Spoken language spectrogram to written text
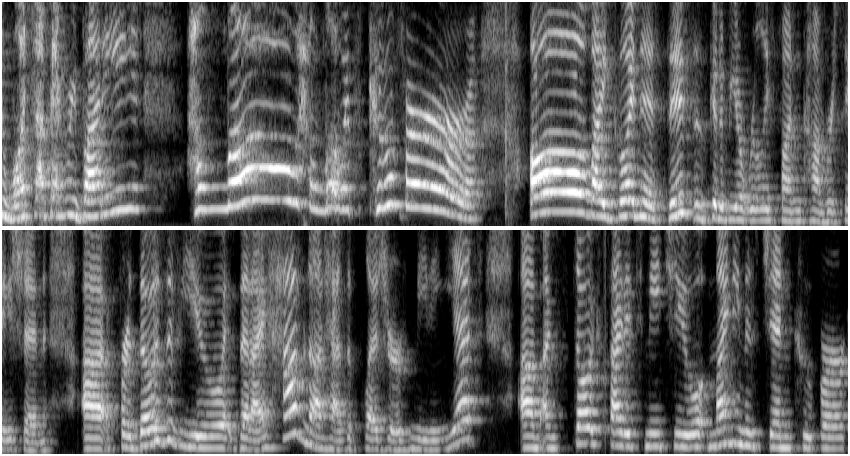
what's up, everybody? Hello, hello, it's Cooper. Oh my goodness, this is going to be a really fun conversation. Uh, for those of you that I have not had the pleasure of meeting yet, um, I'm so excited to meet you. My name is Jen Cooper.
